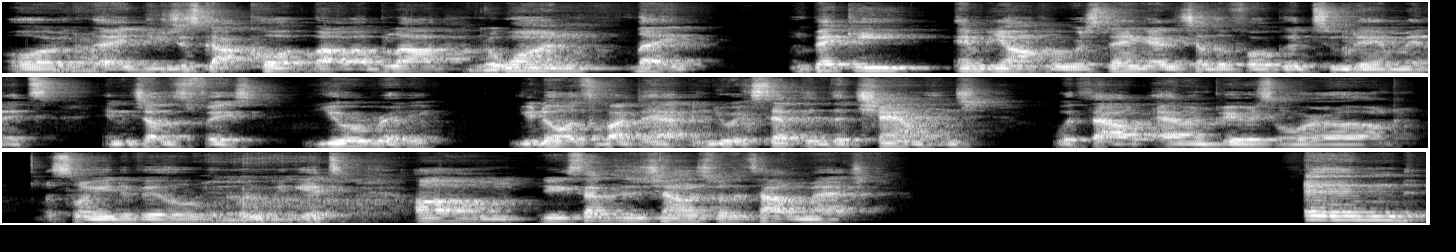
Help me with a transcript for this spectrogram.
or Yeah. that you just got caught, blah blah blah. Nope. One, like Becky and Bianca were staring at each other for a good two damn minutes in each other's face. You're ready. You know what's about to happen. You accepted the challenge without Adam Pearce or uh, Sonya Deville. Do we get? Um, you accepted the challenge for the title match, and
